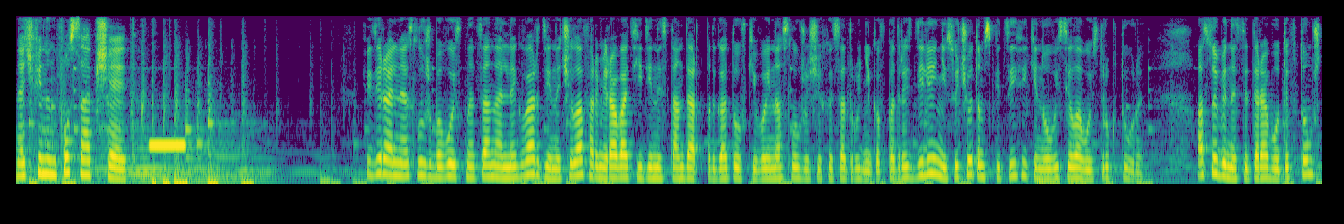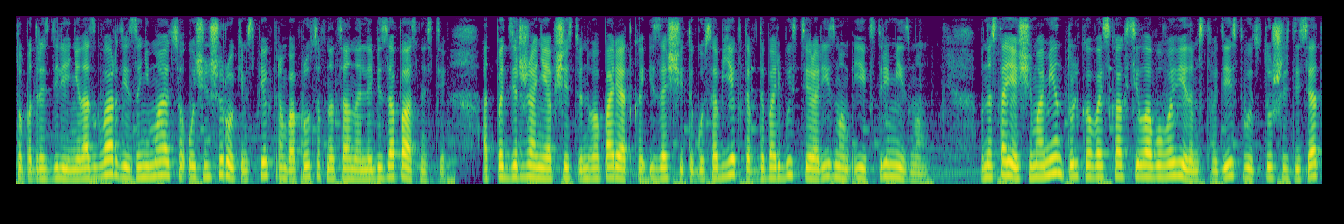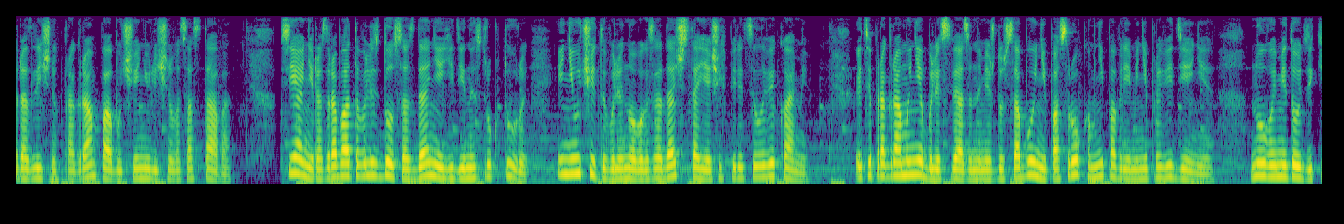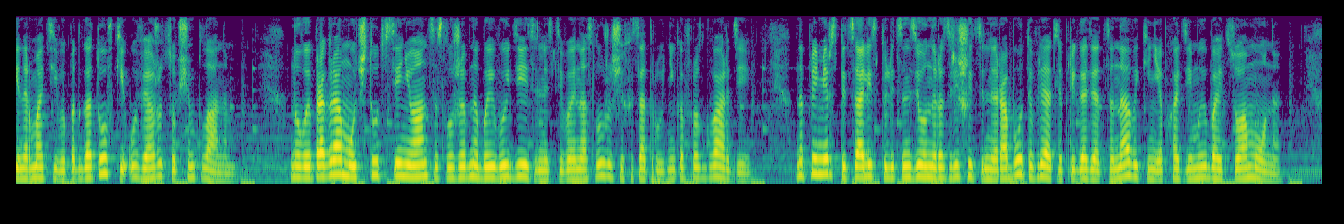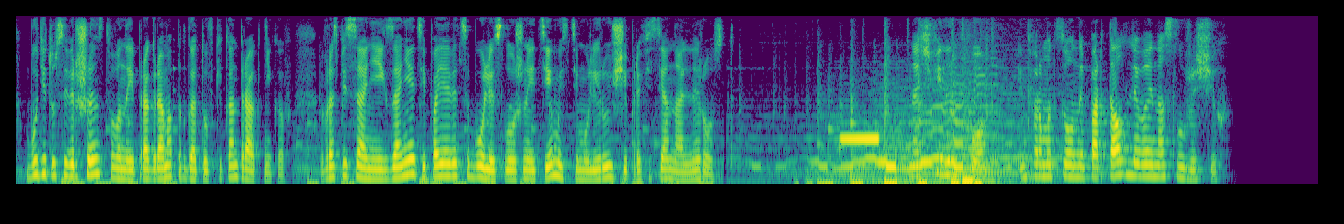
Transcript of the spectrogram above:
Начфининфо сообщает. Федеральная служба войск Национальной гвардии начала формировать единый стандарт подготовки военнослужащих и сотрудников подразделений с учетом специфики новой силовой структуры. Особенность этой работы в том, что подразделения Нацгвардии занимаются очень широким спектром вопросов национальной безопасности, от поддержания общественного порядка и защиты гособъектов до борьбы с терроризмом и экстремизмом. В настоящий момент только в войсках силового ведомства действует 160 различных программ по обучению личного состава. Все они разрабатывались до создания единой структуры и не учитывали новых задач, стоящих перед силовиками. Эти программы не были связаны между собой ни по срокам, ни по времени проведения. Новые методики и нормативы подготовки увяжут с общим планом. Новые программы учтут все нюансы служебно-боевой деятельности военнослужащих и сотрудников Росгвардии. Например, специалисту лицензионно-разрешительной работы вряд ли пригодятся навыки, необходимые бойцу ОМОНа. Будет усовершенствована и программа подготовки контрактников. В расписании их занятий появятся более сложные темы, стимулирующие профессиональный рост. Начфининфо – информационный портал для военнослужащих.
